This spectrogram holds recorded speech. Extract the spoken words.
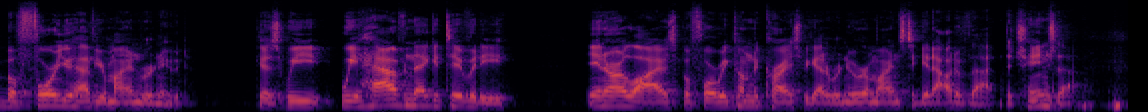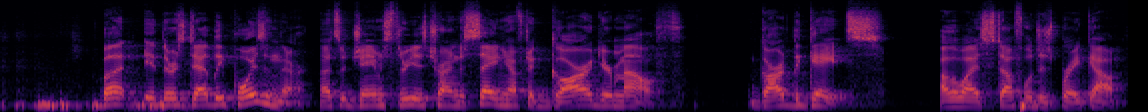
before you have your mind renewed. Because we, we have negativity in our lives before we come to Christ. We got to renew our minds to get out of that, to change that. But it, there's deadly poison there. That's what James 3 is trying to say, and you have to guard your mouth. Guard the gates, otherwise, stuff will just break out.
